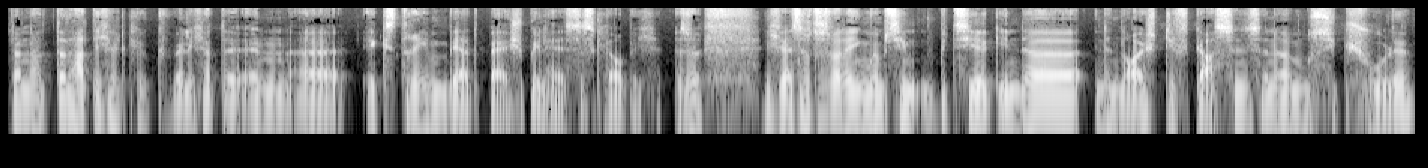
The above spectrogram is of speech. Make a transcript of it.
dann, hat, dann hatte ich halt Glück, weil ich hatte ein äh, Extremwertbeispiel, heißt das, glaube ich. Also ich weiß noch, das war da irgendwo im siebten Bezirk in der, in der Neustiftgasse in seiner Musikschule.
